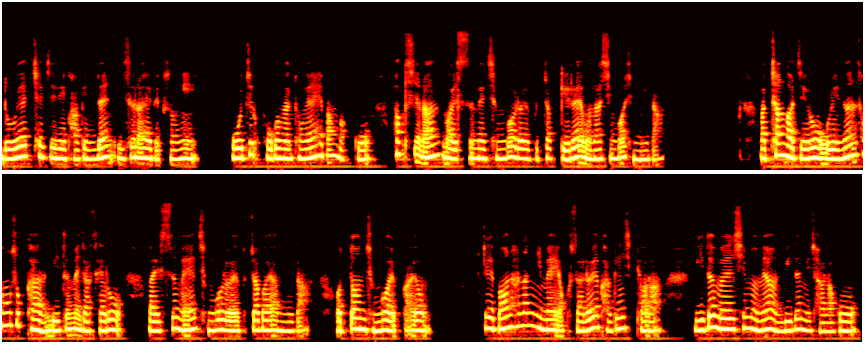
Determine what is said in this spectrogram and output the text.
노예 체질이 각인된 이스라엘 백성이 오직 복음을 통해 해방받고 확실한 말씀의 증거를 붙잡기를 원하신 것입니다. 마찬가지로 우리는 성숙한 믿음의 자세로 말씀의 증거를 붙잡아야 합니다. 어떤 증거일까요? 1번 하나님의 역사를 각인시켜라. 믿음을 심으면 믿음이 자라고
